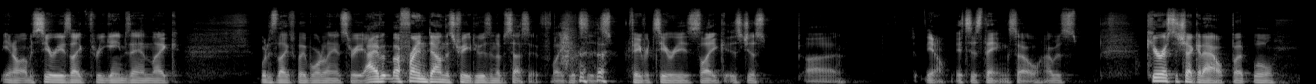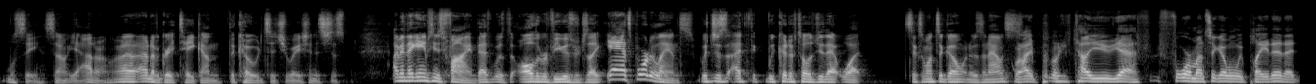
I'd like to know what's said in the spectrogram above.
you know, of a series like three games in, like what it's like to play Borderlands three. I have a friend down the street who's an obsessive. Like it's his favorite series. Like is just uh, you know, it's his thing. So I was curious to check it out, but we'll we'll see. So yeah, I don't know. I, I don't have a great take on the code situation. It's just, I mean, the game seems fine. That was all the reviews were just like, yeah, it's Borderlands, which is I think we could have told you that what six months ago when it was announced. When I p- tell you, yeah, four months ago when we played it at,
